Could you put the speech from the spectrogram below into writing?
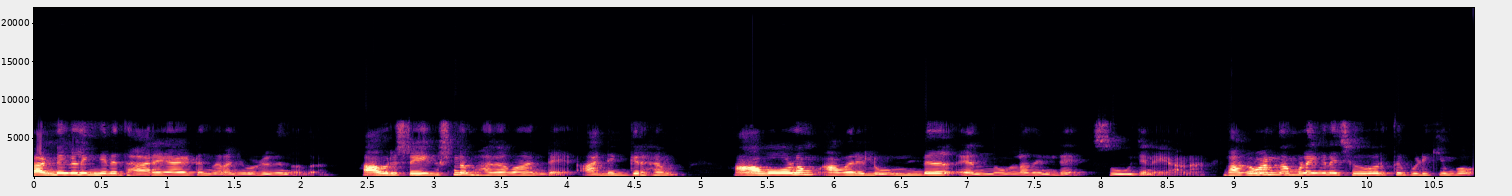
കണ്ണുകൾ ഇങ്ങനെ ധാരയായിട്ട് നിറഞ്ഞൊഴുകുന്നത് ആ ഒരു ശ്രീകൃഷ്ണ ഭഗവാന്റെ അനുഗ്രഹം ആവോളം അവരിൽ ഉണ്ട് എന്നുള്ളതിന്റെ സൂചനയാണ്. ഭഗവാൻ നമ്മളെ ഇങ്ങനെ ചേർത്ത് പിടിക്കുമ്പോൾ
